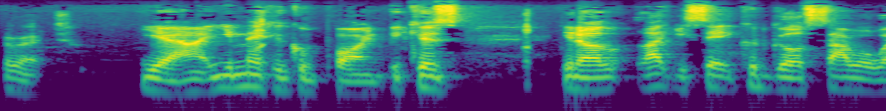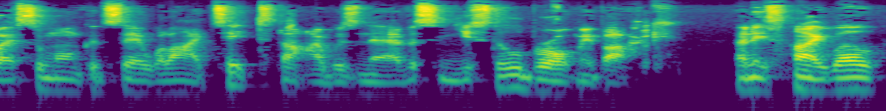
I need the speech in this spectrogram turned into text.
Correct. Yeah, you make a good point because, you know, like you say, it could go sour where someone could say, "Well, I ticked that I was nervous, and you still brought me back," and it's like, well,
